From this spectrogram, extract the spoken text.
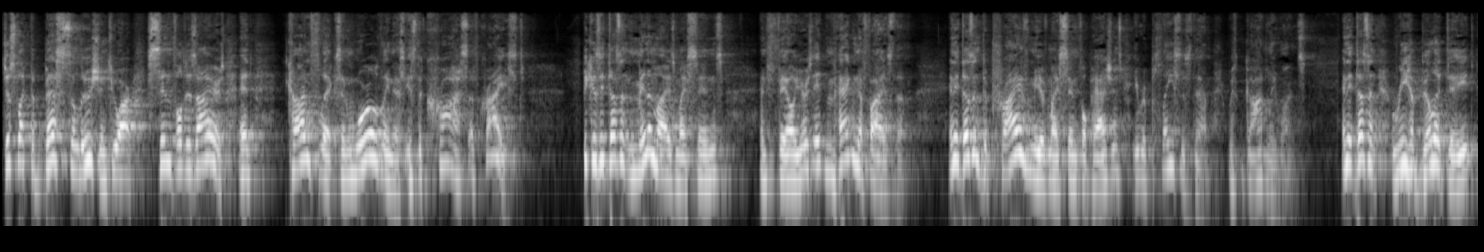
Just like the best solution to our sinful desires and conflicts and worldliness is the cross of Christ. Because it doesn't minimize my sins and failures, it magnifies them. And it doesn't deprive me of my sinful passions, it replaces them with godly ones. And it doesn't rehabilitate,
